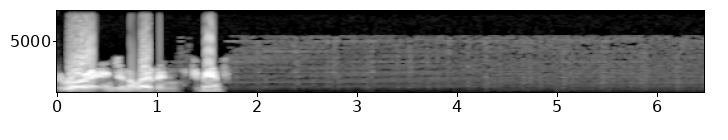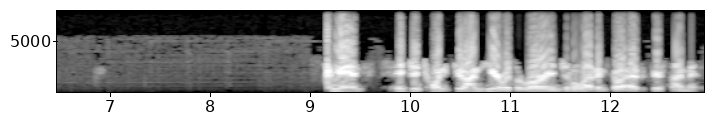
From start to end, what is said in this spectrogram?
Aurora, engine 11, command. Command, engine 22, I'm here with Aurora, engine 11. Go ahead with your assignment.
